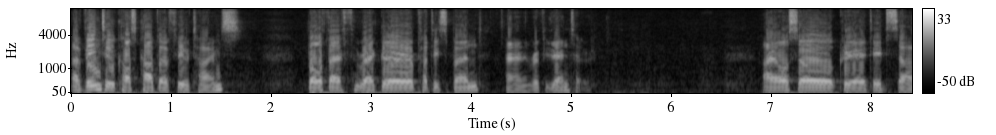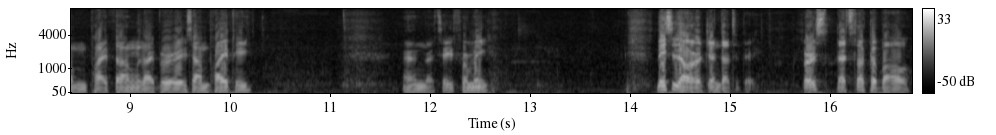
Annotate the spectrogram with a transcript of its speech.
I've been to COSCUP a few times, both as regular participant and representative. I also created some Python libraries on PyPI. And that's it for me. This is our agenda today. First, let's talk about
